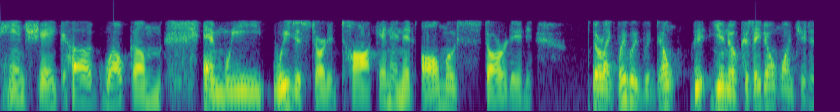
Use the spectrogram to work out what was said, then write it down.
handshake, hug, welcome, and we we just started talking, and it almost started. They're like, wait, wait, but don't, you know, because they don't want you to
